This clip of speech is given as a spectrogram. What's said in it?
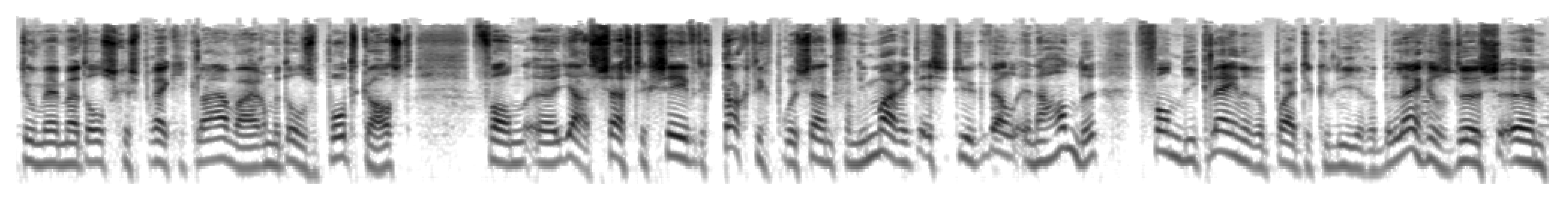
toen wij met ons gesprekje klaar waren, met onze podcast, van uh, ja, 60, 70, 80 procent van die markt is natuurlijk wel in handen van die kleinere particuliere beleggers. Dus um,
